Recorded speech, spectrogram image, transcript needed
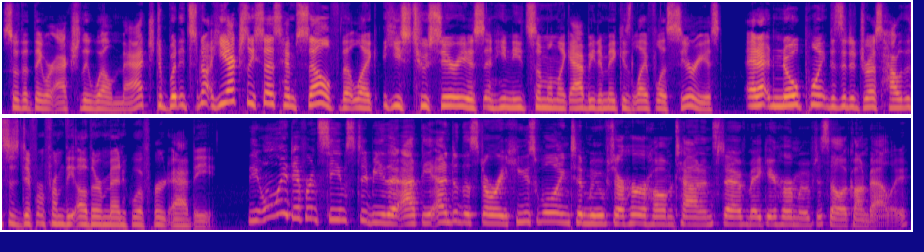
so that they were actually well matched. But it's not, he actually says himself that like he's too serious and he needs someone like Abby to make his life less serious. And at no point does it address how this is different from the other men who have hurt Abby. The only difference seems to be that at the end of the story, he's willing to move to her hometown instead of making her move to Silicon Valley.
